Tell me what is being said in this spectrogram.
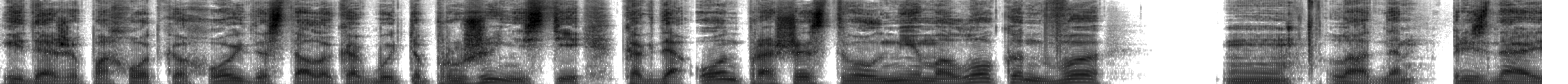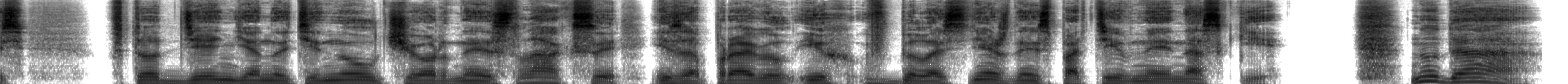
И даже походка Хойда стала как будто пружинистей, когда он прошествовал мимо локон в... М -м, ладно, признаюсь, в тот день я натянул черные слаксы и заправил их в белоснежные спортивные носки. Ну да,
